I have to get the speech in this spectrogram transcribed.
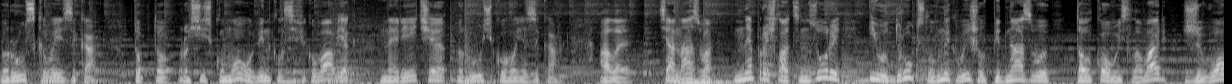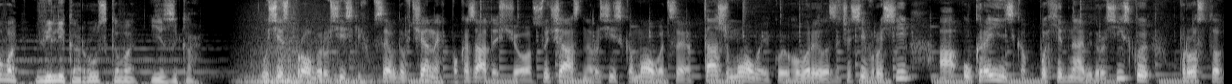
русского язика. тобто російську мову він класифікував як наречія руського язика. Але ця назва не пройшла цензури, і у друк словник вийшов під назвою Толковий словарь живого великорусского язика. Усі спроби російських псевдовчених показати, що сучасна російська мова це та ж мова, якою говорили за часів Росії, а українська похідна від російської просто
